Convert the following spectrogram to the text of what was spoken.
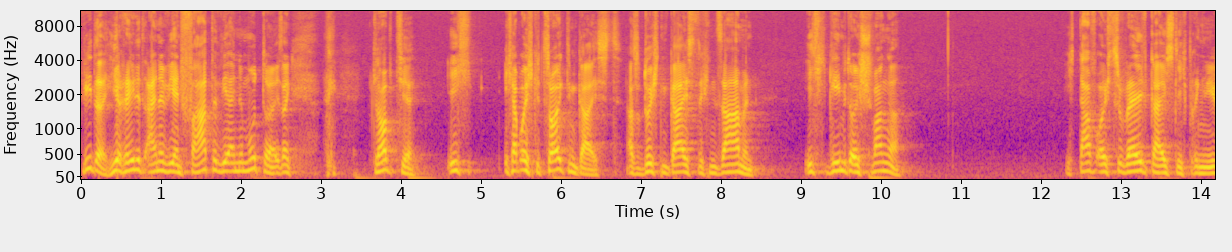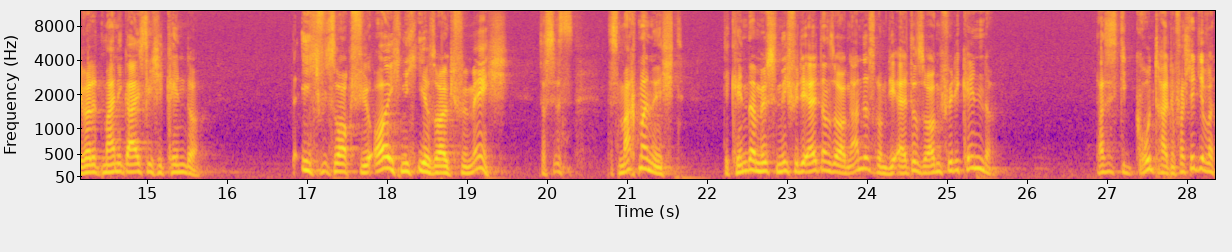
Wieder, hier redet einer wie ein Vater, wie eine Mutter. Er sagt, glaubt ihr, ich, ich habe euch gezeugt im Geist, also durch den Geist, durch den Samen. Ich gehe mit euch schwanger. Ich darf euch zur Welt geistlich bringen. Ihr werdet meine geistlichen Kinder. Ich sorge für euch, nicht ihr sorgt für mich. Das, ist, das macht man nicht. Die Kinder müssen nicht für die Eltern sorgen, andersrum, die Eltern sorgen für die Kinder. Das ist die Grundhaltung. Versteht ihr, was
